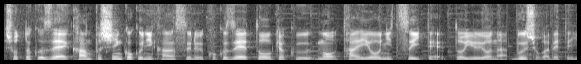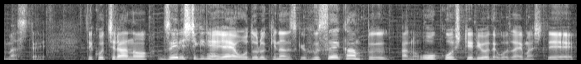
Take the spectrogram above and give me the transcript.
所得税還付申告に関する国税当局の対応についてというような文書が出ていまして、でこちらの税理士的にはやや驚きなんですけど不正還付あの横行しているようでございまして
